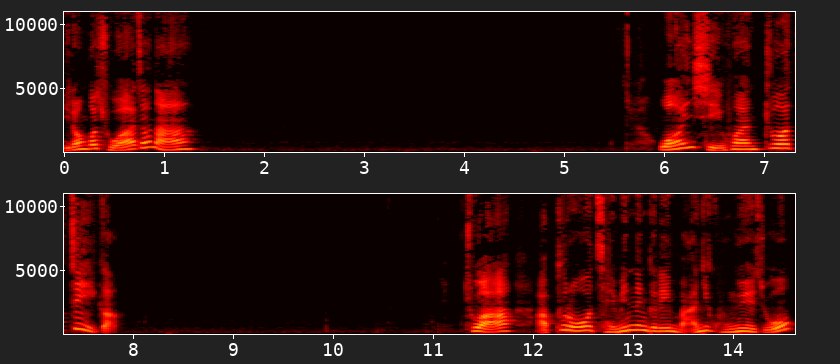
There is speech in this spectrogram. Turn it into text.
이런 거 좋아하잖아. 我很喜欢做这个. 좋아. 앞으로 재밌는 그림 많이 공유해줘.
